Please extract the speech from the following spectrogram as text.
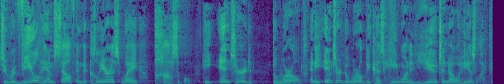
to reveal himself in the clearest way possible. He entered the world. And he entered the world because he wanted you to know what he is like.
